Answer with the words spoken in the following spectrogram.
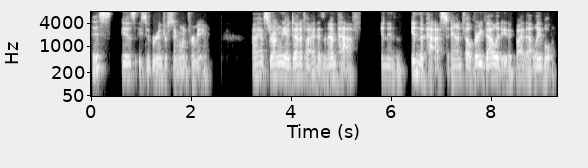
This is a super interesting one for me. I have strongly identified as an empath in, in, in the past and felt very validated by that label.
